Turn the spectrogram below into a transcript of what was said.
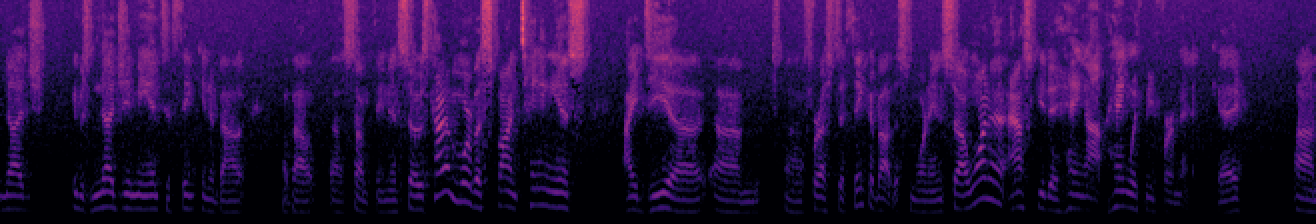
nudge. He was nudging me into thinking about about uh, something, and so it was kind of more of a spontaneous idea um, uh, for us to think about this morning. And so I want to ask you to hang out, hang with me for a minute, okay? Um,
